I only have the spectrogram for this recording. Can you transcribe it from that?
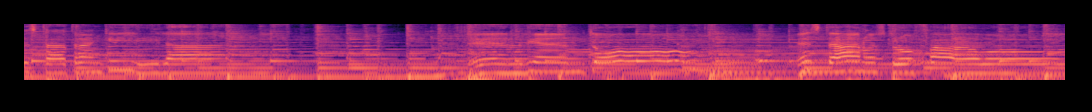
Está tranquila. El viento está a nuestro favor.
